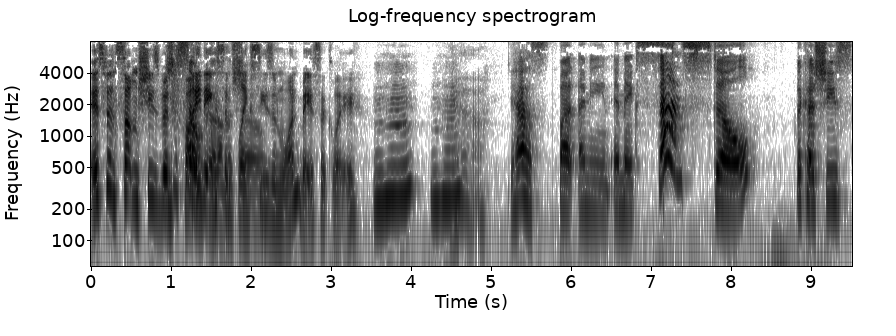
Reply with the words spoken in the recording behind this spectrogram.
It's been something she's been She's fighting the since like season one, basically. Mm-hmm. Mm-hmm. Yeah. Yes, but I mean, it makes sense still because she's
